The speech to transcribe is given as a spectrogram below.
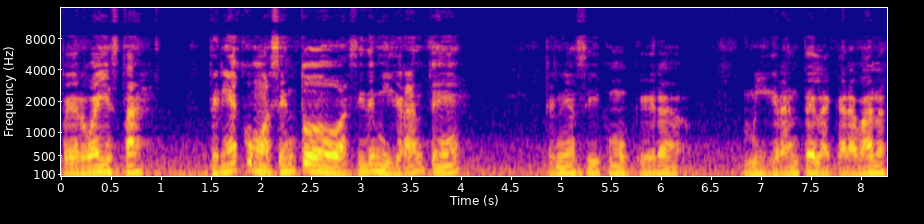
Pero ahí está. Tenía como acento así de migrante, ¿eh? Tenía así como que era migrante de la caravana.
